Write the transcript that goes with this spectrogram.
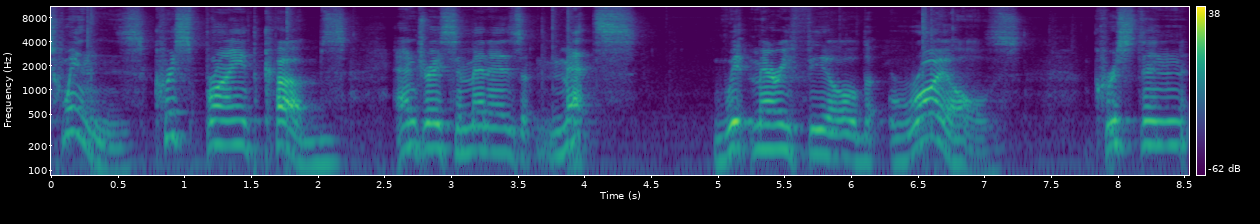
Twins, Kris Bryant, Cubs, Andres Gimenez, Mets, Whit Merrifield, Royals, Cristian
